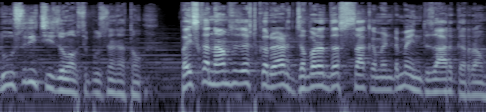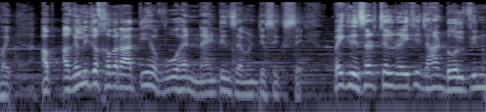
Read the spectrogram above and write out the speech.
दूसरी चीज़ों में आपसे पूछना चाहता हूँ? भाई, इसका नाम सजेस्ट करो यार, ज़बरदस्त सा कमेंट में इंतज़ार कर रहा हूँ भाई। अब अगली जो खबर आती है, वो है 1976 से। भाई, एक रिसर्च चल रही थी जहाँ डोल्फिन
